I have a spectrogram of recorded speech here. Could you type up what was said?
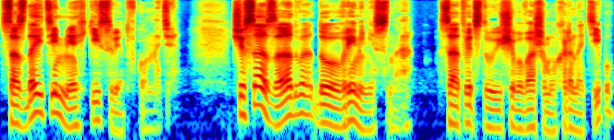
создайте мягкий свет в комнате. Часа за два до времени сна, соответствующего вашему хронотипу,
